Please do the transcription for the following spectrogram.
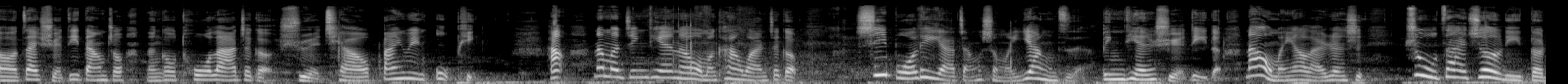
呃，在雪地当中能够拖拉这个雪橇搬运物品。好，那么今天呢，我们看完这个西伯利亚长什么样子，冰天雪地的，那我们要来认识住在这里的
